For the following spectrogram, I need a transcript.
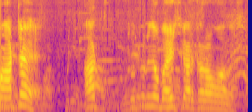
માટે આ ચૂંટણીનો બહિષ્કાર કરવામાં આવે છે.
